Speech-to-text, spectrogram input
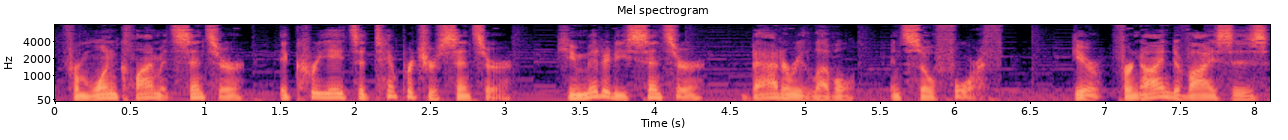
from one climate sensor, it creates a temperature sensor, humidity sensor, battery level, and so forth. Here, for nine devices,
